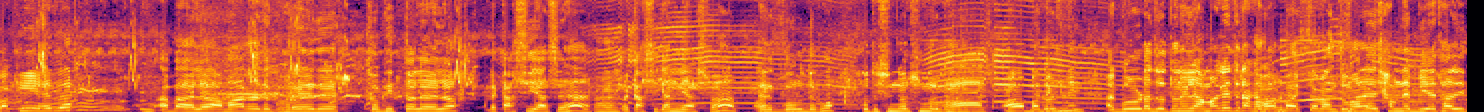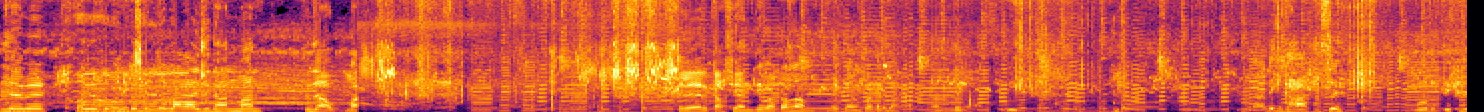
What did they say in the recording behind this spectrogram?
বাকি হেবে আবার হলো আমার ওই যে ঘরে যে চকির তলে হলো একটা কাশি আছে হ্যাঁ? ওই কাশি কান নিয়ে আসব হ্যাঁ? গরু দেখো কত সুন্দর সুন্দর ঘাস। আব্বা দেখিনি? আর গরুটা যত্ন নিলে আমাকেই তো টাকা আব্বা পাবে। একটা মানতে তোমার সামনে বিয়ে থা দিতে হবে। ওই যে জমি লাগাইছি ধান মান যাও ছেলের কাশি আনতে পাঠালাম দেখি আমি কটা ঘাস ঘাস। আরে ঘাস আছে। গরু দেখে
